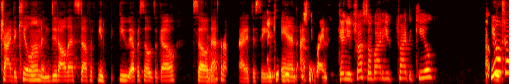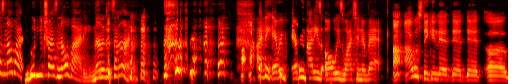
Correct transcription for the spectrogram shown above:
tried to kill him and did all that stuff a few, few episodes ago. So sure. that's what I'm excited to see. And, and I think right now, Can you trust somebody you tried to kill? You don't trust nobody. Who do you trust? Nobody. None of the time. I think every everybody's always watching their back. I, I was thinking that that that uh,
